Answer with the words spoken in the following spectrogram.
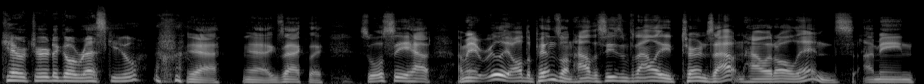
character to go rescue. yeah. Yeah, exactly. So we'll see how. I mean, it really all depends on how the season finale turns out and how it all ends. I mean,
